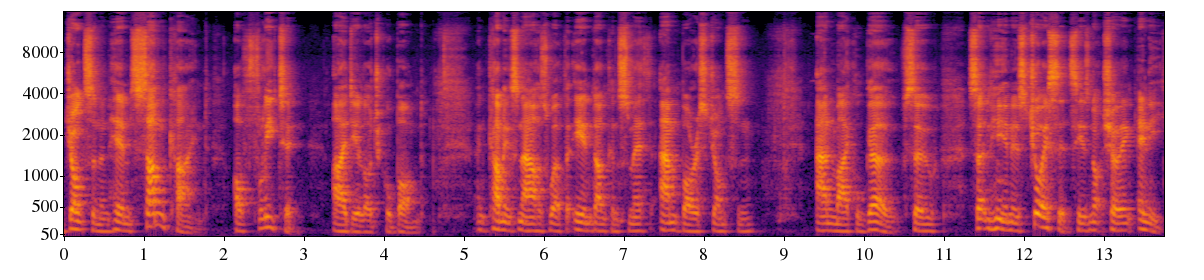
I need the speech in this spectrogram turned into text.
Johnson and him some kind of fleeting ideological bond. And Cummings now has worked for Iain Duncan Smith and Boris Johnson and Michael Gove. So certainly in his choices, he's not showing any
